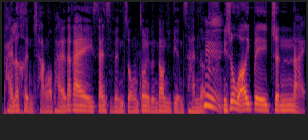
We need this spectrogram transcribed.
排了很长哦，排了大概三十分钟，终于轮到你点餐了。嗯，你说我要一杯真奶，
